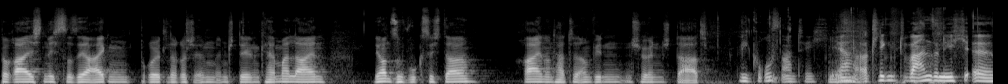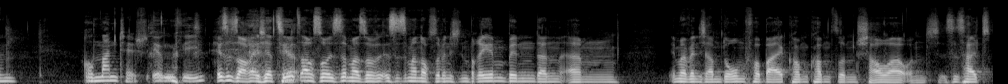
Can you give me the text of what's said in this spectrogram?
Bereich, nicht so sehr eigenbrötlerisch im, im stillen Kämmerlein. Ja, und so wuchs ich da rein und hatte irgendwie einen, einen schönen Start. Wie großartig. Ja, klingt wahnsinnig ähm, romantisch irgendwie. Ist es auch, ich erzähle es auch so, ist immer so, ist es immer noch so, wenn ich in Bremen bin, dann ähm, immer wenn ich am Dom vorbeikomme, kommt so ein Schauer und es ist halt,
